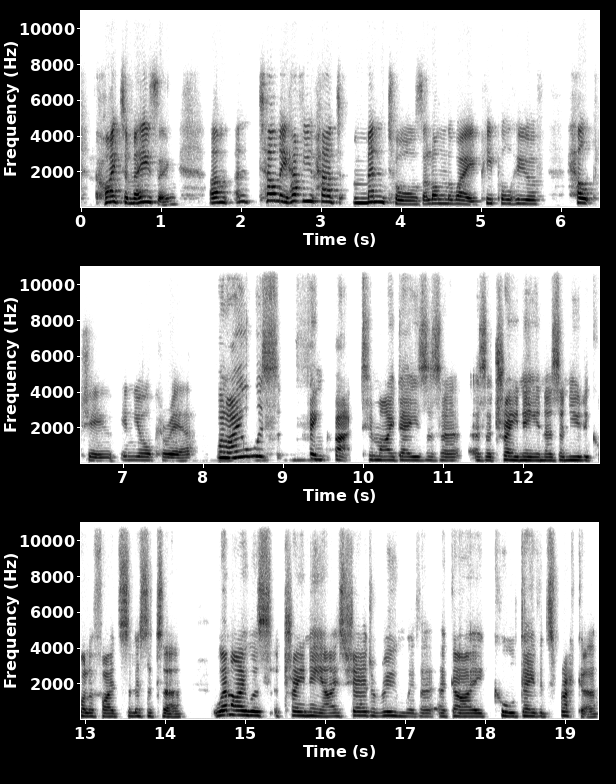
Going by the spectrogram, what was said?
Quite amazing. Um, and tell me, have you had mentors along the way, people who have helped you in your career? Well, I always think back to my days as a as a trainee and as a newly qualified solicitor. When I was a trainee, I shared a room with a, a guy called David Sprecher,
